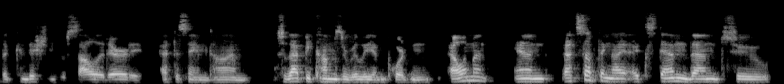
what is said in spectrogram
the conditions of solidarity at the same time? So that becomes a really important element. And that's something I extend then to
